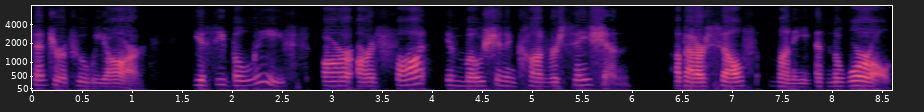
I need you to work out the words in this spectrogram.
center of who we are. You see, beliefs are our thought, emotion, and conversation about ourself, money, and the world.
